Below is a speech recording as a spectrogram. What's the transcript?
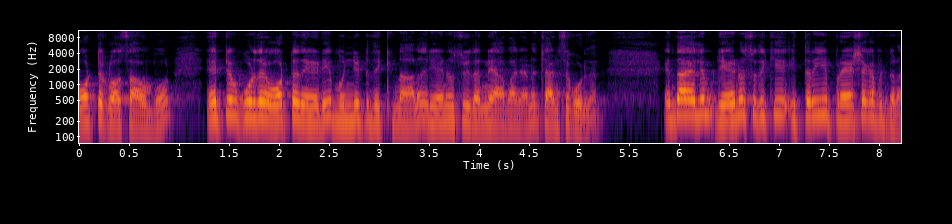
വോട്ട് ക്ലോസ് ആകുമ്പോൾ ഏറ്റവും കൂടുതൽ വോട്ട് നേടി മുന്നിട്ട് നിൽക്കുന്ന ആൾ രേണുസുതി തന്നെ ആവാനാണ് ചാൻസ് കൂടുതൽ. എന്തായാലും രേണുസുതിക്ക് ഇത്രയും പ്രേക്ഷക പിന്തുണ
